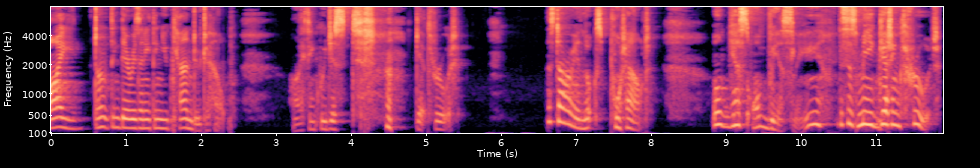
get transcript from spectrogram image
I don't think there is anything you can do to help. I think we just get through it. Astarion looks put out. Well, yes, obviously. This is me getting through it.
